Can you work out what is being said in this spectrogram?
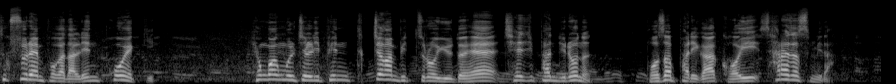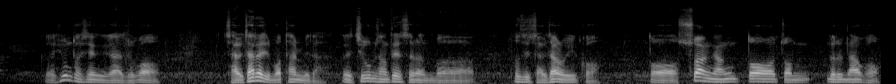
특수 램프가 달린 포획기. 형광물질 입힌 특정한 빛으로 유도해 채집한 뒤로는 버섯파리가 거의 사라졌습니다. 그 흉터생이 가지고 잘 자라지 못합니다. 그래서 지금 상태에서는 뭐 버섯이 잘 자라고 있고 또 수확량도 좀 늘어나고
